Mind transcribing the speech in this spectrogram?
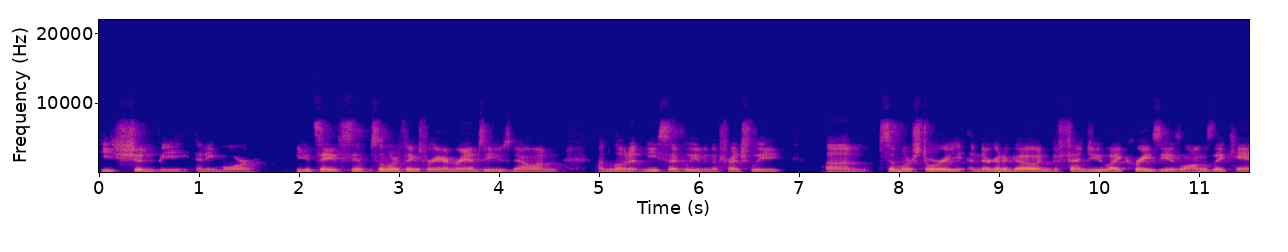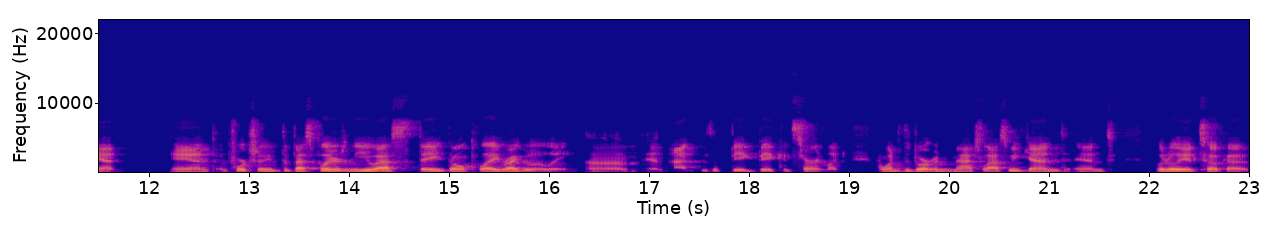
he shouldn't be anymore you could say sim- similar things for Aaron Ramsey, who's now on on loan at Nice, I believe, in the French league. Um, similar story, and they're going to go and defend you like crazy as long as they can. And unfortunately, the best players in the U.S. they don't play regularly, um, and that is a big, big concern. Like I went to the Dortmund match last weekend, and literally it took a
